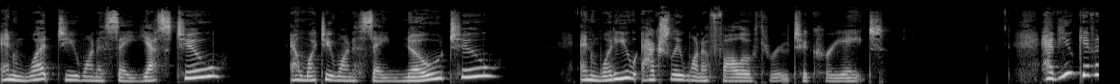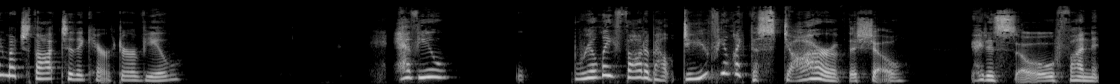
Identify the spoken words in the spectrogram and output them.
And what do you want to say yes to? And what do you want to say no to? And what do you actually want to follow through to create? Have you given much thought to the character of you? Have you really thought about do you feel like the star of the show? It is so fun.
